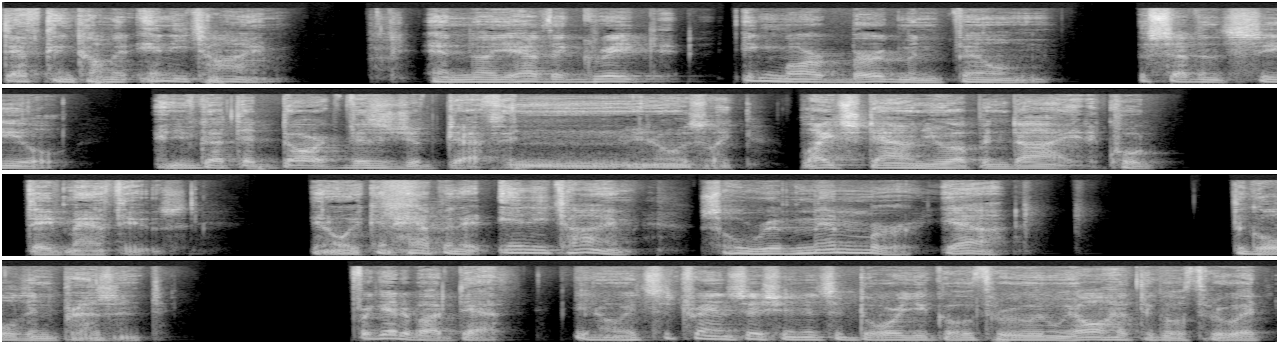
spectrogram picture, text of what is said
death can come at any time. And uh, you have the great Ingmar Bergman film, The Seventh Seal, and you've got that dark visage of death. And, you know, it's like, lights down, you up and die, to quote Dave Matthews. You know, it can happen at any time. So remember, yeah, the golden present. Forget about death. You know, it's a transition, it's a door you go through, and we all have to go through it.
